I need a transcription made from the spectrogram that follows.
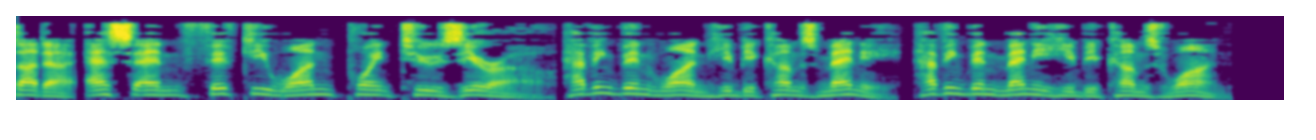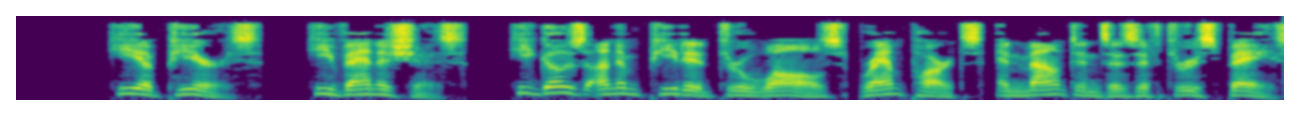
Sutta SN 51.20 having been one he becomes many, having been many he becomes one. He appears. He vanishes. He goes unimpeded through walls, ramparts, and mountains as if through space.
